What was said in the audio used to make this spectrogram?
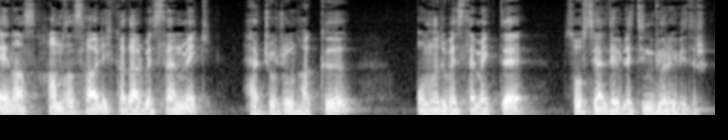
En az Hamza Salih kadar beslenmek her çocuğun hakkı, onları beslemek de sosyal devletin görevidir.''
